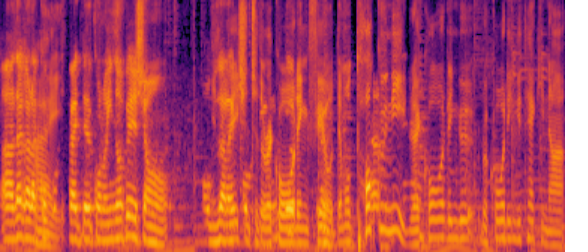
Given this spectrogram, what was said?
あだからここに書いてるこのイノベーション of the relation to the recording う field ん。でも特にレコーディング、レコーディング的な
